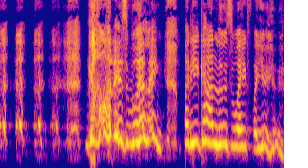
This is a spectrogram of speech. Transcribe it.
God is willing, but He can't lose weight for you.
